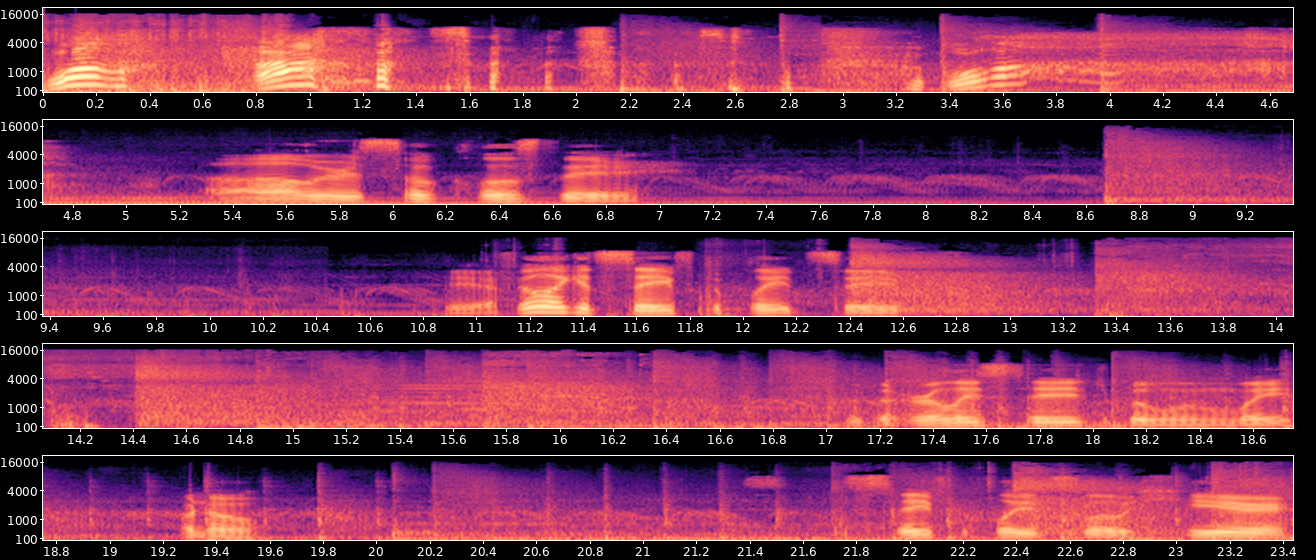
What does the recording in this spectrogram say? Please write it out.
What? Ah! So close there. Yeah, I feel like it's safe to play it safe. With the early stage, but when late. Oh no. It's safe to play it slow here.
